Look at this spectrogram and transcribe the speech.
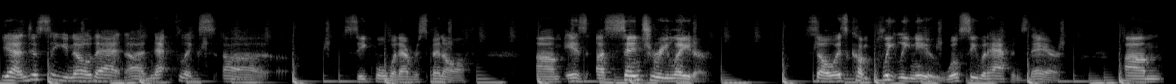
yeah, and just so you know, that uh, Netflix uh, sequel, whatever spinoff, um, is a century later. So it's completely new. We'll see what happens there. Um,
